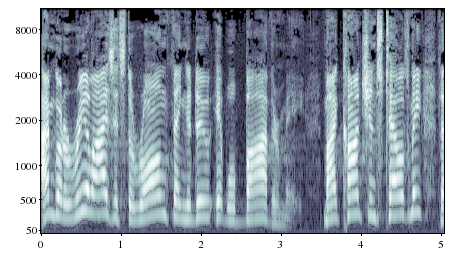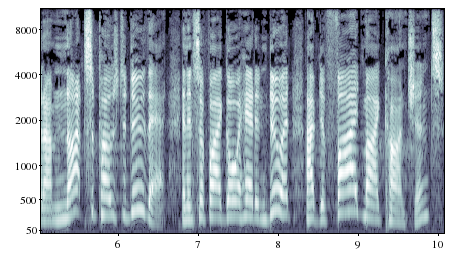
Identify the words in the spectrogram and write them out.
I'm going to realize it's the wrong thing to do. It will bother me. My conscience tells me that I'm not supposed to do that. And so if I go ahead and do it, I've defied my conscience.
